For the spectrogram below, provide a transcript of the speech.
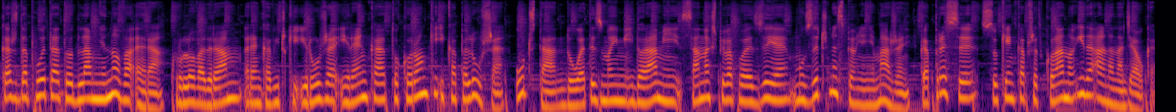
Każda płyta to dla mnie nowa era. Królowa dram, rękawiczki i róże i ręka to koronki i kapelusze. Uczta, duety z moimi idolami, Sanach śpiewa poezję, muzyczne spełnienie marzeń. Kaprysy, sukienka przed kolano idealna na działkę.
